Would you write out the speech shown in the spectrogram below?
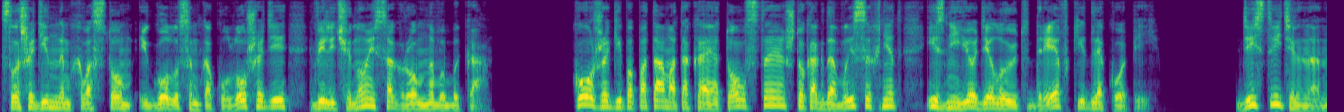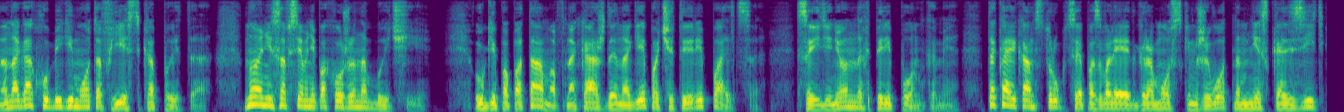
с лошадиным хвостом и голосом, как у лошади, величиной с огромного быка. Кожа гипопотама такая толстая, что когда высохнет, из нее делают древки для копий. Действительно, на ногах у бегемотов есть копыта, но они совсем не похожи на бычьи. У гипопотамов на каждой ноге по четыре пальца, соединенных перепонками. Такая конструкция позволяет громоздким животным не скользить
